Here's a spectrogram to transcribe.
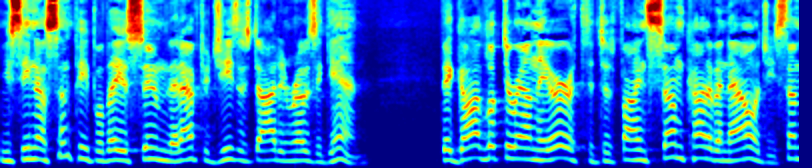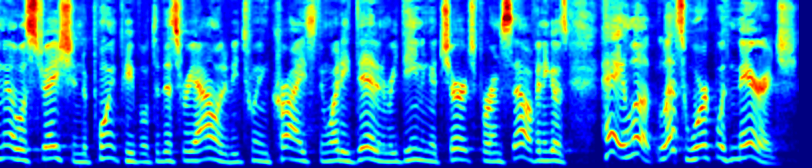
You see, now some people, they assume that after Jesus died and rose again, that God looked around the earth to, to, find some kind of analogy, some illustration to point people to this reality between Christ and what he did in redeeming a church for himself. And he goes, Hey, look, let's work with marriage.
